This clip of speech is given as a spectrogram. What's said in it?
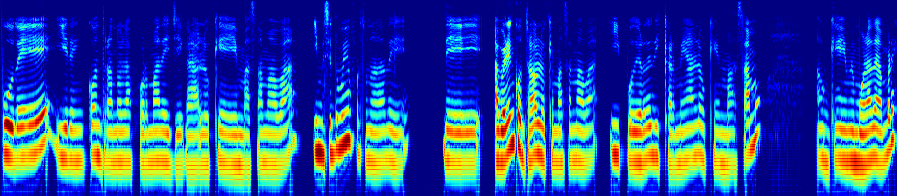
pude ir encontrando la forma de llegar a lo que más amaba y me siento muy afortunada de, de haber encontrado lo que más amaba y poder dedicarme a lo que más amo, aunque me muera de hambre.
